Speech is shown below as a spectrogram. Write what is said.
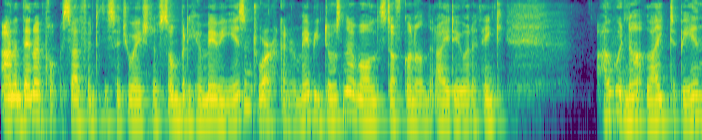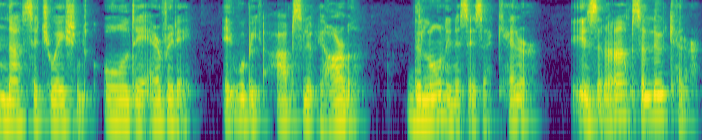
And then I put myself into the situation of somebody who maybe isn't working or maybe doesn't have all the stuff going on that I do and I think I would not like to be in that situation all day every day. It would be absolutely horrible. The loneliness is a killer is an absolute killer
